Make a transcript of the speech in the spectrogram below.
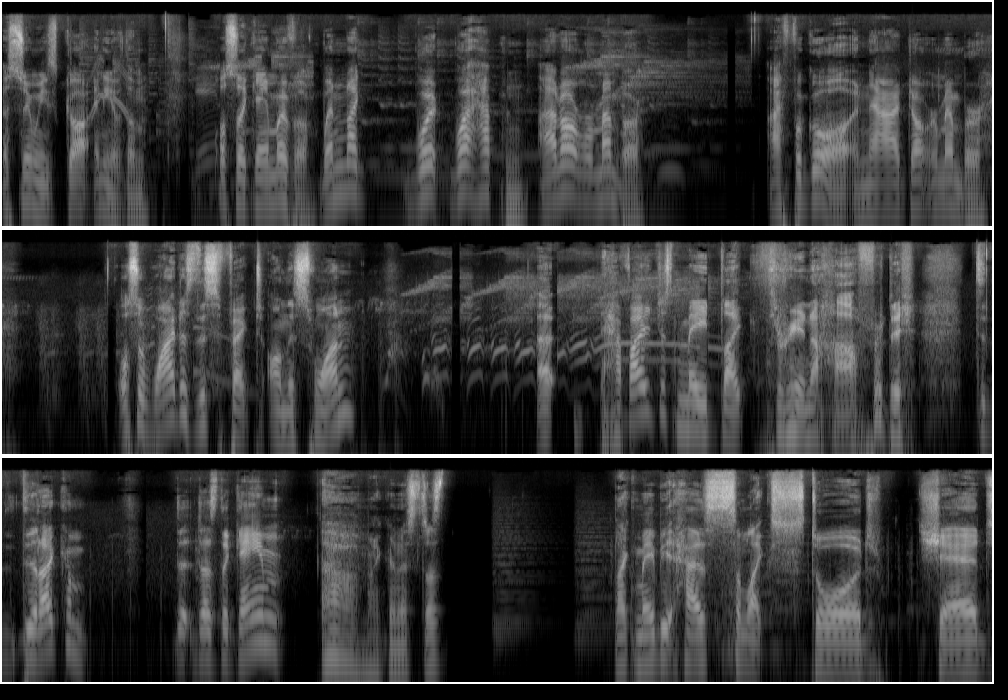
assume he's got any of them. Also, game over. When did I... What, what happened? I don't remember. I forgot, and now I don't remember. Also, why does this effect on this one? Uh, have I just made, like, three and a half? Did, did, did I come... Does the game... Oh my goodness, does... Like, maybe it has some, like, stored, shared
